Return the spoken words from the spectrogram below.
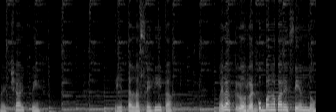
el Sharpie. Ahí están las cejitas. Los rasgos van apareciendo.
